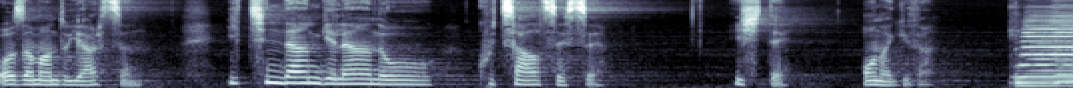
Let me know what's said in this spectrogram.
o zaman duyarsın. İçinden gelen o kutsal sesi. İşte ona güven. Bir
